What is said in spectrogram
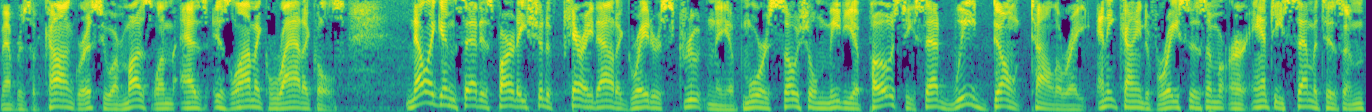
members of Congress who are Muslim, as Islamic radicals. Nelligan said his party should have carried out a greater scrutiny of Moore's social media posts. He said, We don't tolerate any kind of racism or anti Semitism.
